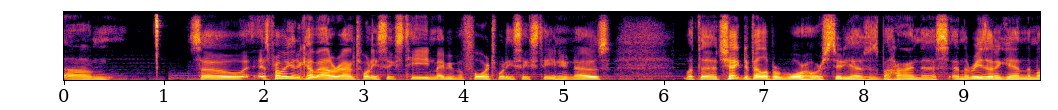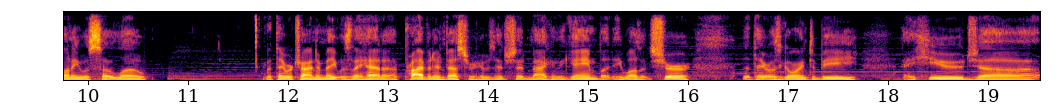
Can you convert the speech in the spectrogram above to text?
Um, so it's probably going to come out around 2016, maybe before 2016. Who knows? But the Czech developer Warhorse Studios is behind this, and the reason again the money was so low that they were trying to make was they had a private investor who was interested in backing the game, but he wasn't sure that there was going to be a huge uh,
